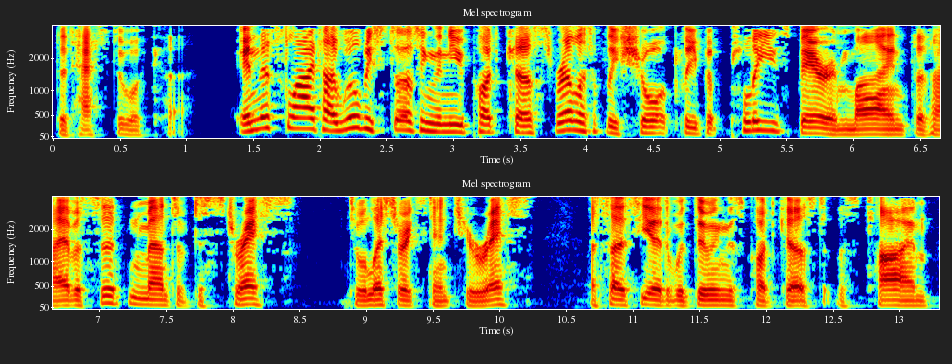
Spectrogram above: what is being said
that has to occur. In this light, I will be starting the new podcast relatively shortly, but please bear in mind that I have a certain amount of distress, to a lesser extent duress, associated with doing this podcast at this time,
